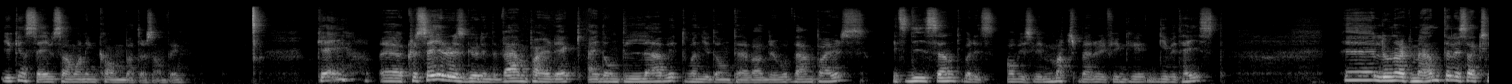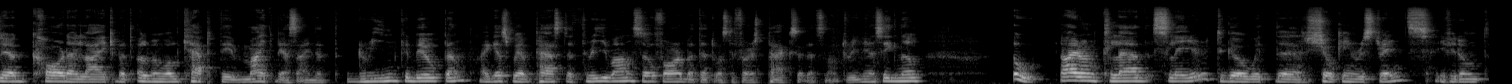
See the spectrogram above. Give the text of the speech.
you can save someone in combat or something. Okay, uh, Crusader is good in the vampire deck. I don't love it when you don't have other vampires. It's decent, but it's obviously much better if you can give it haste. Uh, Lunarch Mantle is actually a card I like, but Ulvenwald Captive might be a sign that green could be open. I guess we have passed the 3-1 so far, but that was the first pack, so that's not really a signal. Oh, Ironclad Slayer to go with the Shocking Restraints. If you don't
